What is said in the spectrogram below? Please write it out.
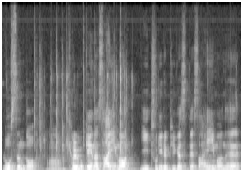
로슨도 어, 결국에는 사이먼. 이 둘이를 비교했을 때 사이먼은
